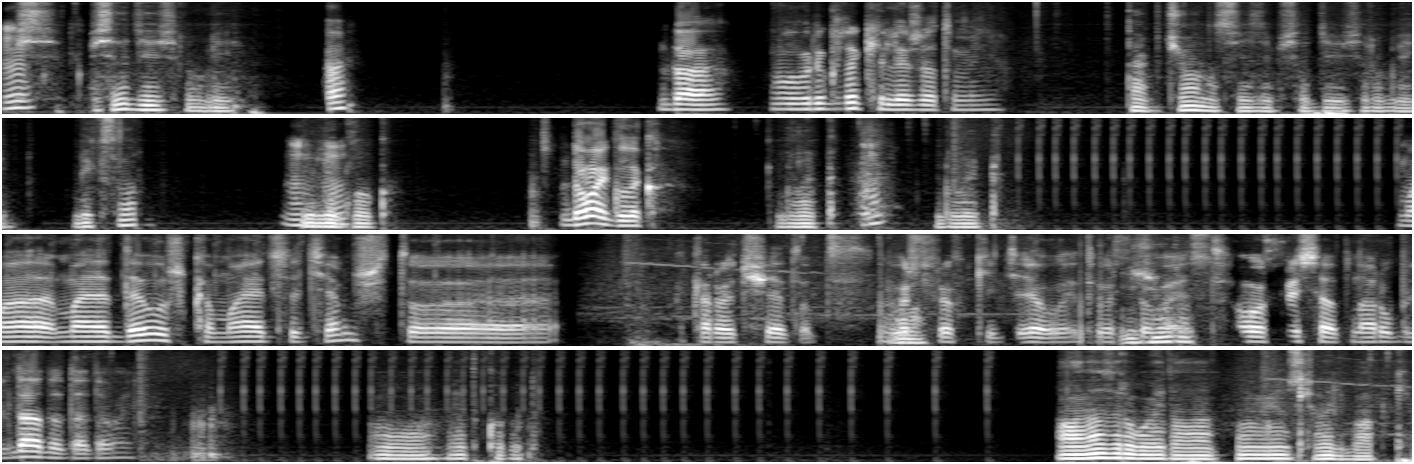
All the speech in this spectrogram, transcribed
залетел. М? 59 рублей. Да, в рюкзаке лежат у меня. Так, что у нас есть за 59 рублей? Биксар или. Глок? Давай, Глэк. Глэк. Глэк. Моя, моя девушка мается тем, что, короче, этот маршировки делает, вышивает. О, 60 на рубль. Да-да-да, давай. О, это круто. А у нас другой талант, мы умеем сливать бабки.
